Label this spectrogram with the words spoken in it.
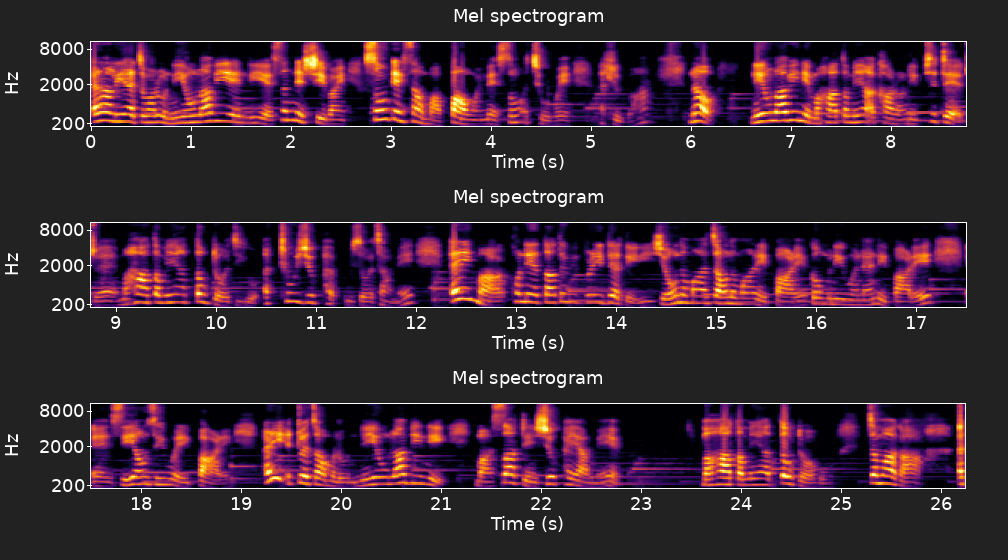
အဲ့ဒါလေးကကျမတို့နေုံလာပြည့်ရဲ့နေ့ရဲ့စနစ်ရှေ့ပိုင်းစွန်းကိစ္စမှာပါဝင်မဲ့စွန်းအချိုပဲအလှူပါနောက်နေုံလာပြည့်နေ့မဟာသမယအခါတော်နေ့ဖြစ်တဲ့အတွက်မဟာသမယတုတ်တော်ကြီးကိုအထူးရွတ်ဖတ်ပူဇော်ကြမယ်အဲ့ဒီမှာခုနှစ်သားသမီးပရိသတ်တွေရုံးသမားចောင်းသမားတွေပါတယ်ကုမ္ပဏီဝန်ထမ်းတွေပါတယ်အဲဈေးအောင်ဈေးဝယ်တွေပါတယ်အဲ့ဒီအတွက်ကြောင့်မလို့နေုံလာပြည့်နေ့မှာစတင်ရွတ်ဖတ်ရမယ် မဟာသမယတုတ်တော်ကိုကျမကအ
